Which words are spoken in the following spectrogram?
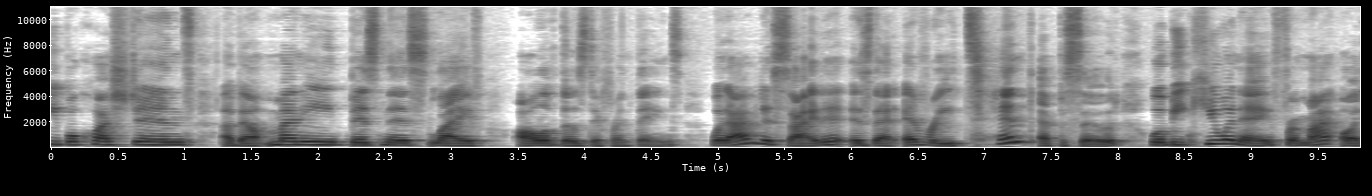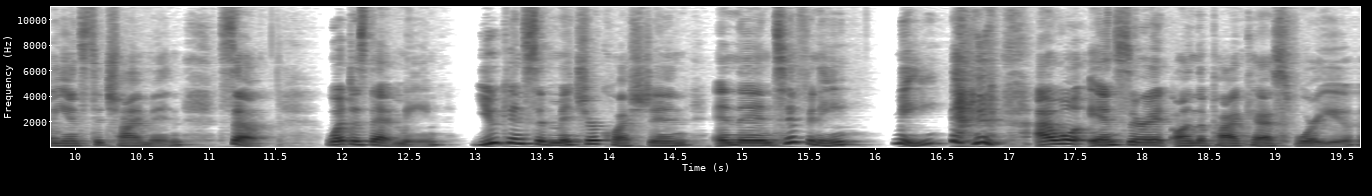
people questions about money, business, life, all of those different things. What I've decided is that every 10th episode will be Q&A for my audience to chime in. So, what does that mean? You can submit your question and then Tiffany me, I will answer it on the podcast for you.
